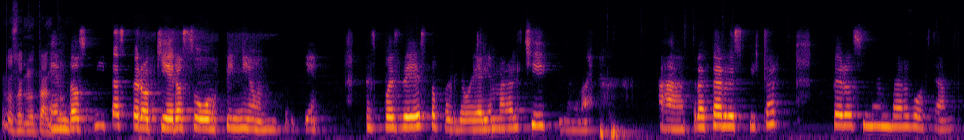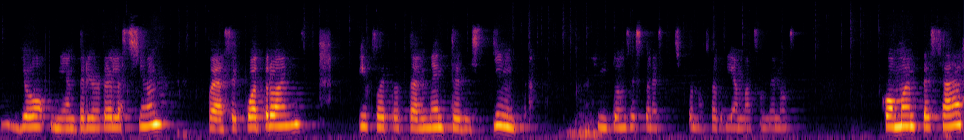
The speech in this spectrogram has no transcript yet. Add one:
No sonó tanto. en dos citas, pero quiero su opinión. Porque después de esto, pues le voy a llamar al chico y a tratar de explicar. Pero sin embargo, o sea, yo, mi anterior relación fue hace cuatro años y fue totalmente distinta. Entonces, con este chico no sabría más o menos cómo empezar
